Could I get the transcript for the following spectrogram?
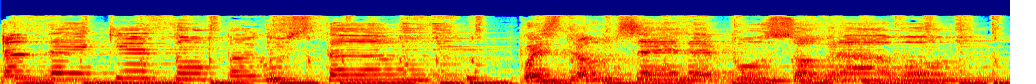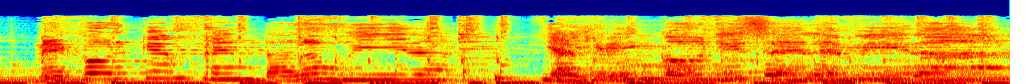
Date quieto pa' Gustavo, pues Trump se le puso bravo. Mejor que emprenda la huida y al gringo ni se le mida.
